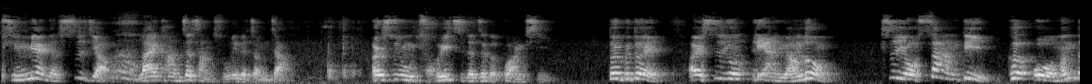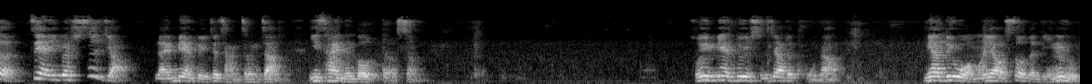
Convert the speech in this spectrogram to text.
平面的视角来看这场熟练的征战。而是用垂直的这个关系，对不对？而是用两元论，是有上帝和我们的这样一个视角来面对这场征战，你才能够得胜。所以，面对十架的苦难，面对我们要受的凌辱，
